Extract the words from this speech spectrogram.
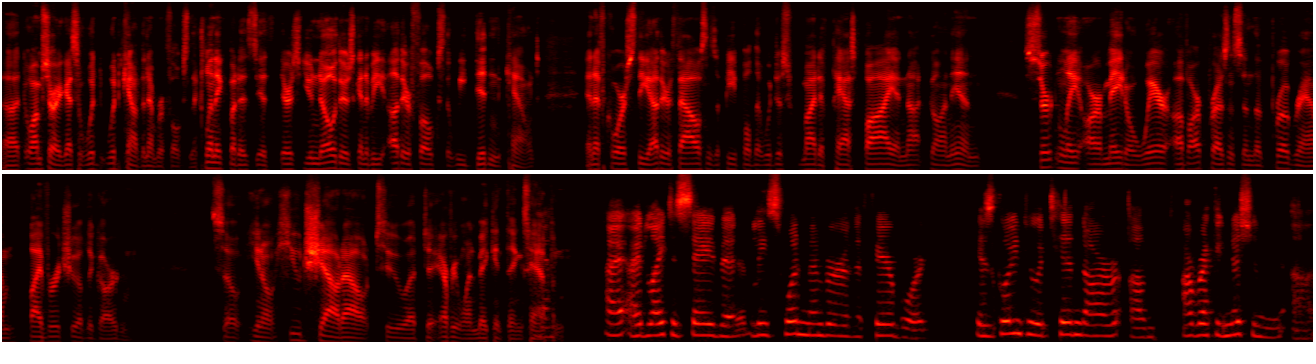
Uh, oh, I'm sorry, I guess it would, would count the number of folks in the clinic, but it's, it's there's, you know, there's going to be other folks that we didn't count. And of course, the other thousands of people that would just might have passed by and not gone in certainly are made aware of our presence in the program by virtue of the garden. So, you know, huge shout out to uh, to everyone making things Yeah. I, I'd like to say that at least one member of the Fair Board is going to attend our, um, our recognition uh,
